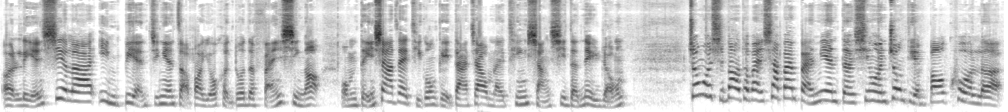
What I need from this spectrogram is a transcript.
呃联系啦应变，今天早报。有很多的反省哦，我们等一下再提供给大家，我们来听详细的内容。中国时报头版下半版面的新闻重点包括了。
